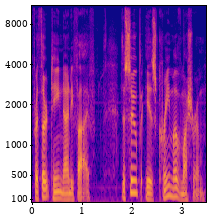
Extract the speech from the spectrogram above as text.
for $13.95. The soup is cream of mushroom.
